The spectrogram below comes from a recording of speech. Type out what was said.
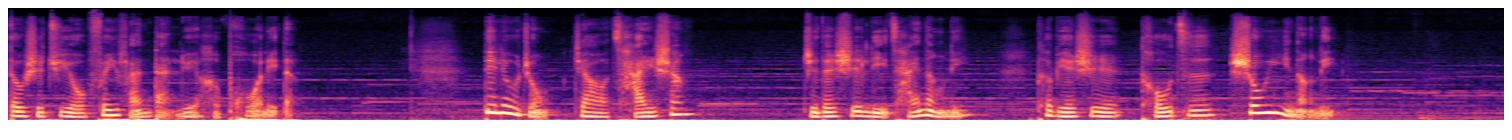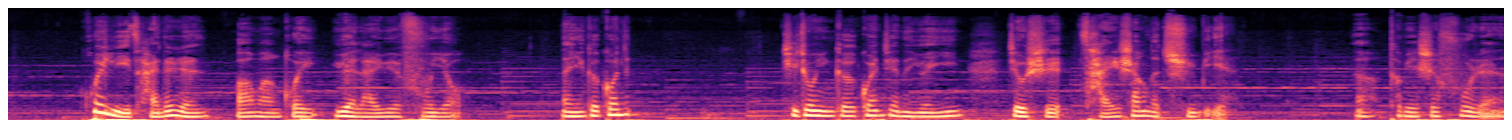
都是具有非凡胆略和魄力的。第六种叫财商。指的是理财能力，特别是投资收益能力。会理财的人往往会越来越富有。那一个关键，其中一个关键的原因就是财商的区别。啊，特别是富人，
